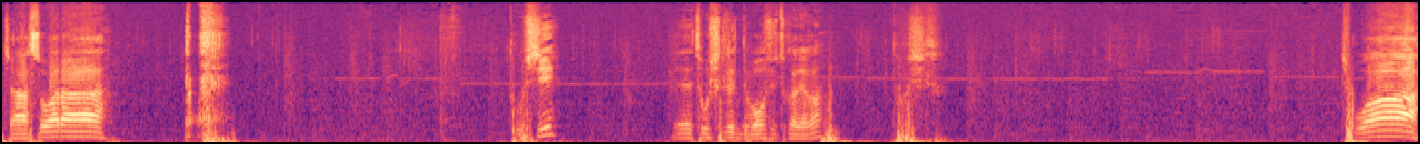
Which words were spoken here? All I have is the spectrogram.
자, 쏘아라. 도시? 내 도시를 먹을 수 있을까, 내가? 도시. 좋아.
